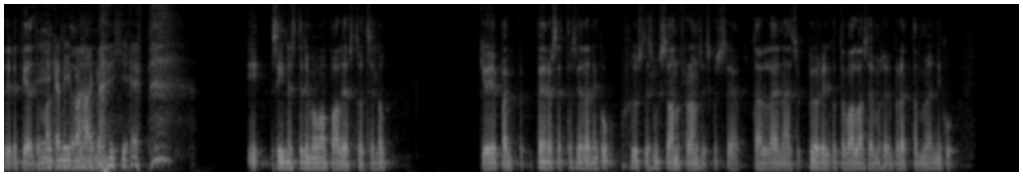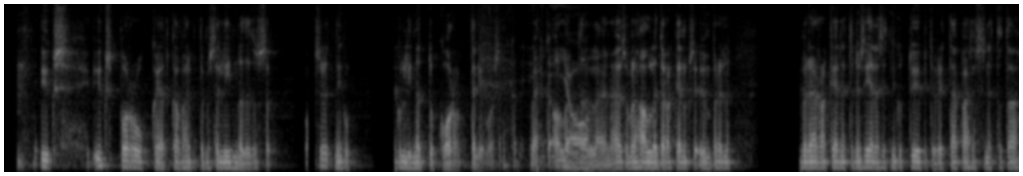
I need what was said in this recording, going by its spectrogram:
siinä kieltämättä. Eikä niin vähäkään, jep. Niin, siinä sitten nimenomaan paljastui, että siellä on jo jopa persettä siellä niin kuin, just esimerkiksi San Franciscossa ja tälleen näin. Se pyörii niin kuin, tavallaan semmoisen ympärillä, että tämmöinen niin kuin, yksi, yksi porukka, jotka on vähän tämmöisessä linnoitetussa, onko se nyt niin kuin, niin linnattu kortteli voisi ehkä, ehkä olla Joo. tällainen. Semmoinen hallintorakennuksen ympärille, ympärille rakennettu, niin siellä sitten niin tyypit yrittää päästä sinne tota,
